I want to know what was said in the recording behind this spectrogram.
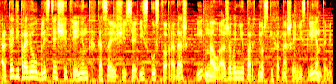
Аркадий провел блестящий тренинг, касающийся искусства продаж и налаживанию партнерских отношений с клиентами.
